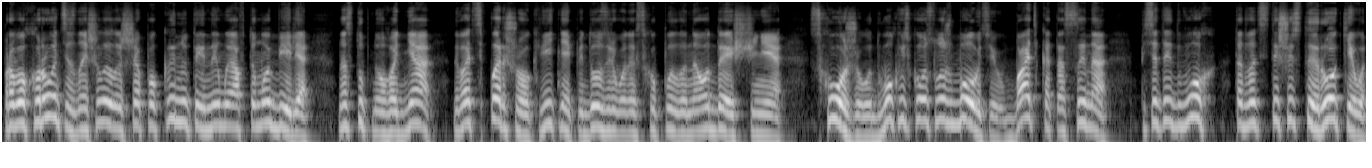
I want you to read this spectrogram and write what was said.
правоохоронці знайшли лише покинутий ними автомобіль. Наступного дня, 21 квітня, підозрюваних схопили на Одещині. Схоже, у двох військовослужбовців, батька та сина 52 та 26 років,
